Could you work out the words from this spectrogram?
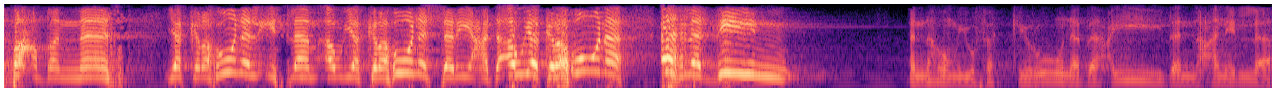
بعض الناس يكرهون الإسلام أو يكرهون الشريعة أو يكرهون أهل الدين أنهم يفكرون بعيدا عن الله.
